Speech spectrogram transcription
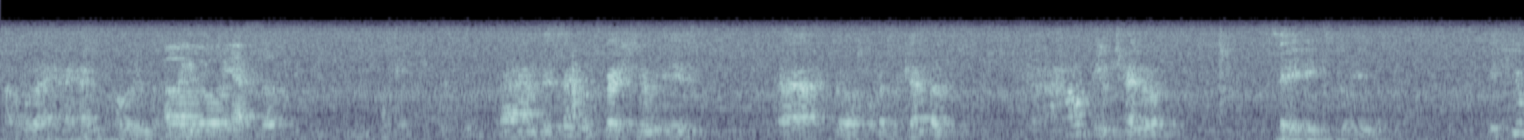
Uh, well, I, I haven't covered it. Oh, yes. And the second question is uh, to Professor Campbell. How do you channel savings to industry? If you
